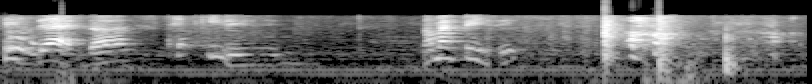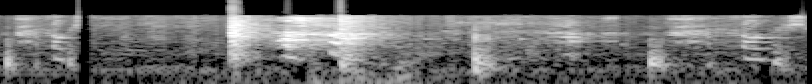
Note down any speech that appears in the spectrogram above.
Who's that, dog? Take it easy. Not my face, eh? Oh. Oh. Whoa!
